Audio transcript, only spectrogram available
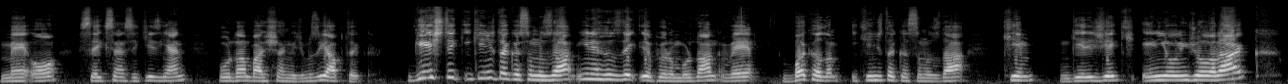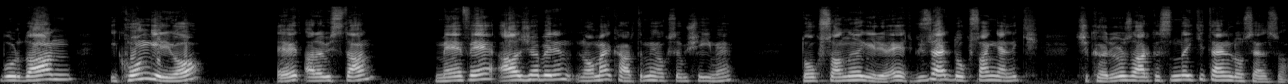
MO 88 yen buradan başlangıcımızı yaptık. Geçtik ikinci takasımıza. Yine hızlı ekle yapıyorum buradan ve bakalım ikinci takasımızda kim gelecek en iyi oyuncu olarak buradan ikon geliyor. Evet Arabistan. MF Aljaber'in normal kartı mı yoksa bir şey mi? 90'lığı geliyor. Evet güzel 90 genlik çıkarıyoruz. Arkasında iki tane Lo Celso.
